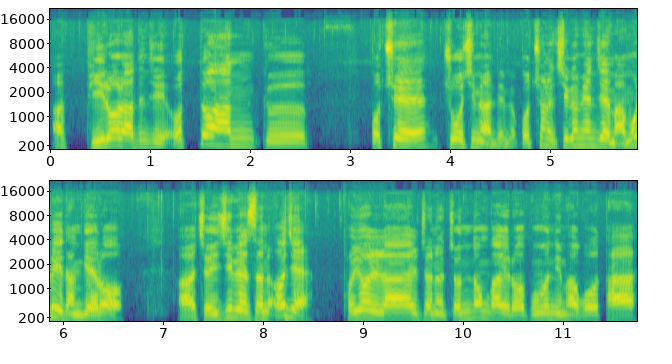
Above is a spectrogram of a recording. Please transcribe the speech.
아, 비료라든지 어떠한 그 고추에 주어지면 안 됩니다. 고추는 지금 현재 마무리 단계로 아, 저희 집에서는 어제 토요일 날 저는 전동가위로 부모님하고 다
